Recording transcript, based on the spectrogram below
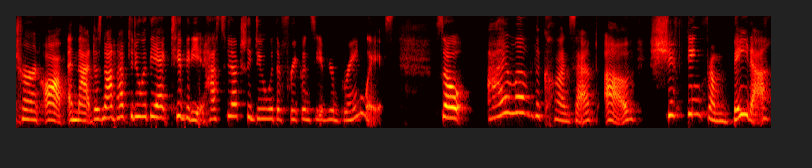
turn off. And that does not have to do with the activity, it has to actually do with the frequency of your brain waves. So I love the concept of shifting from beta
